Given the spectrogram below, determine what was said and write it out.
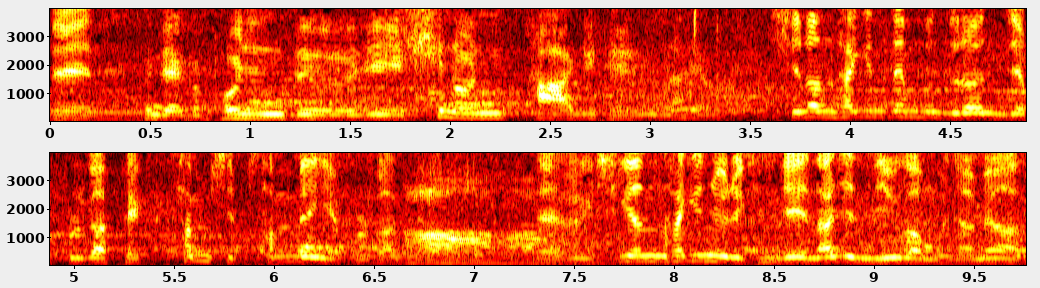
네, 네. 근데 그 본인들이 신원 파악이 되나요? 신원 확인된 분들은 이제 불과 133명에 불과합니다. 아. 네, 그리고 신원 확인율이 굉장히 낮은 이유가 뭐냐면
